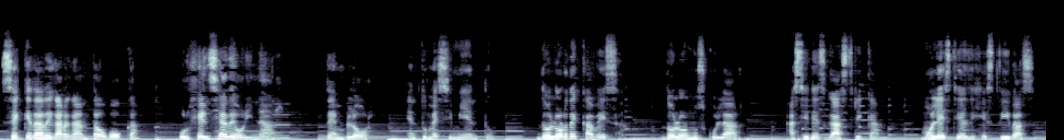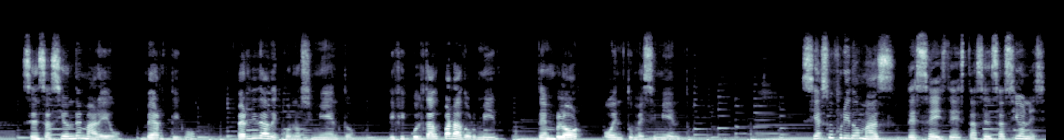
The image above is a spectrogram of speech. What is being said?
sequedad de garganta o boca, urgencia de orinar, temblor, entumecimiento, dolor de cabeza, dolor muscular, acidez gástrica, molestias digestivas, sensación de mareo, vértigo, pérdida de conocimiento, dificultad para dormir, temblor o entumecimiento. Si has sufrido más de seis de estas sensaciones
